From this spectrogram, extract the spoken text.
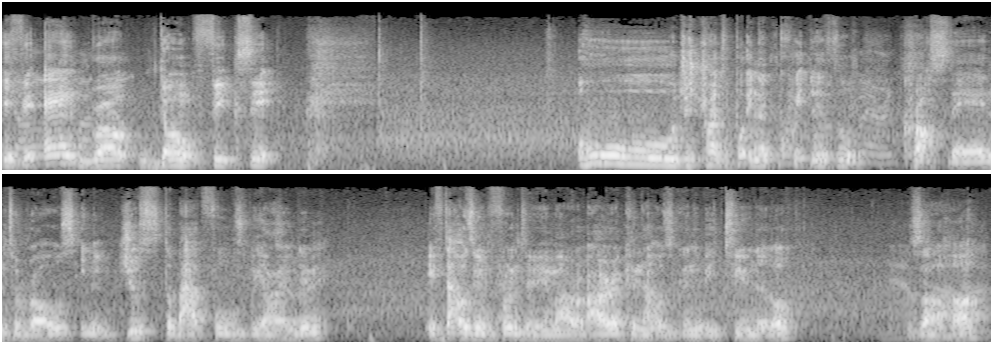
If it ain't broke, don't fix it. Oh, just tried to put in a quick little cross there into Rose, and it just about falls behind him. If that was in front of him, I, I reckon that was going to be 2-0 up. Zaha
